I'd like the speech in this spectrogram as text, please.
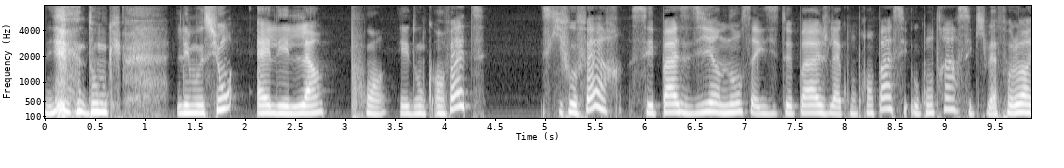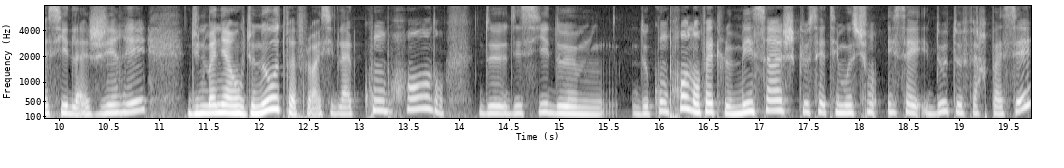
Donc, l'émotion, elle est là, point. Et donc, en fait, ce qu'il faut faire, c'est pas se dire non, ça n'existe pas, je la comprends pas. C'est au contraire, c'est qu'il va falloir essayer de la gérer d'une manière ou d'une autre. Il va falloir essayer de la comprendre, d'essayer de, de, comprendre en fait le message que cette émotion essaye de te faire passer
